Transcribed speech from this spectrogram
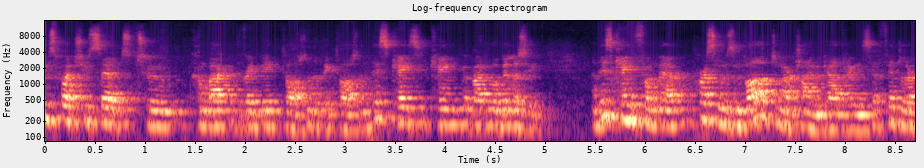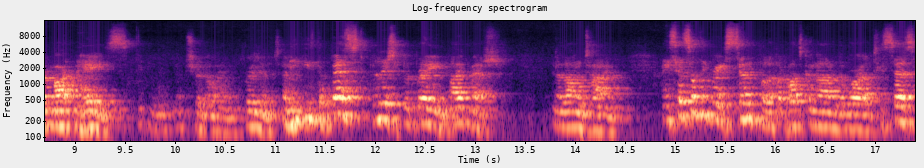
use what you said to come back with a very big thought, another big thought. In this case, it came about mobility. And this came from a person who was involved in our climate gatherings, a fiddler, Martin Hayes. I'm sure know him, brilliant. And he, he's the best political brain I've met in a long time. And he said something very simple about what's going on in the world. He says,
